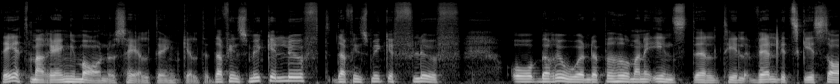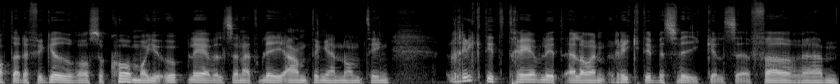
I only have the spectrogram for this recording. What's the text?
det är ett marängmanus helt enkelt. Där finns mycket luft, där finns mycket fluff och beroende på hur man är inställd till väldigt skissartade figurer så kommer ju upplevelsen att bli antingen någonting riktigt trevligt eller en riktig besvikelse. För um,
